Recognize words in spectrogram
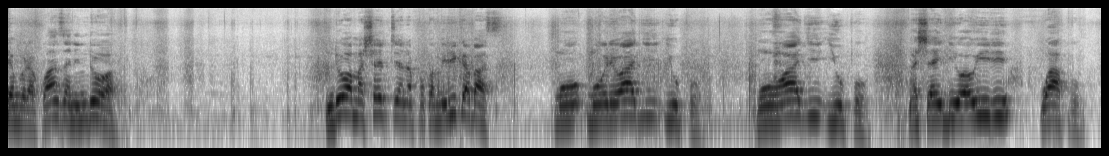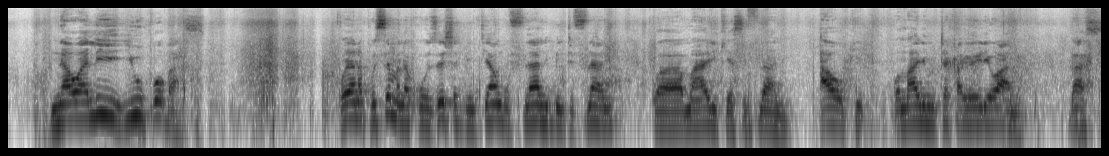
jambo la kwanza ni ndoa. Ndoa masharti yanapokamilika basi mu- muolewaji yupo muoaji yupo mashahidi wawili wapo na walii yupo basi. Kwa anaposema na kuozesha binti yangu fulani binti fulani kwa mahali kiasi fulani au kwa mahali mtakayoelewana basi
